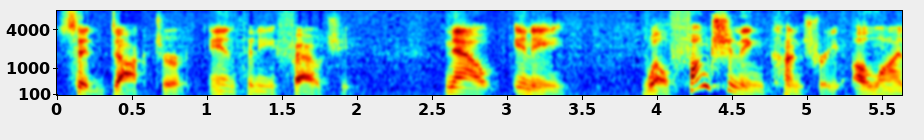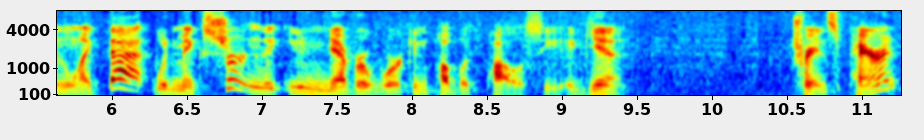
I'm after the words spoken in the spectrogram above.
said Dr. Anthony Fauci. Now, in a well functioning country, a line like that would make certain that you never work in public policy again. Transparent?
